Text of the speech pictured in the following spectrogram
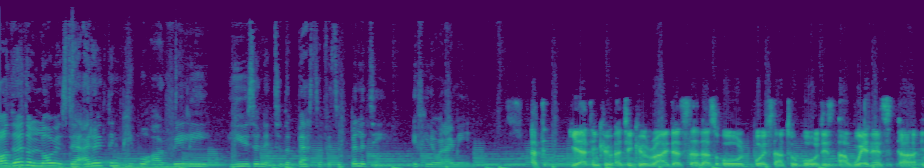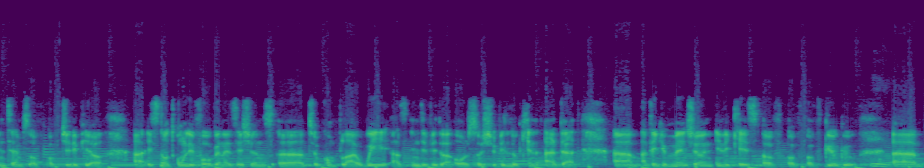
although the law is there, I don't think people are really using it to the best of its ability, if you know what I mean. I th- yeah, I think you I think you're right. That's uh, that's all boils down to all this awareness uh, in terms of, of GDPR. Uh, it's not only for organizations uh, to comply. We as individuals also should be looking at that. Um, I think you mentioned in the case of, of, of Google, mm. um,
